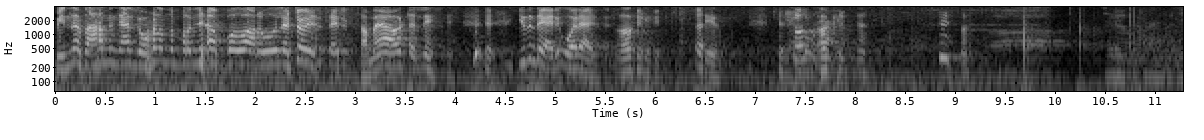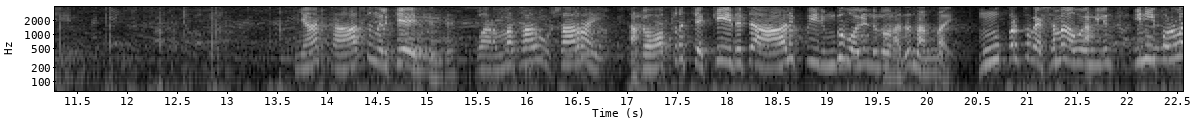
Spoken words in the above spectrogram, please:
പിന്നെ സാറിന് ഞാൻ ലോൺ ഒന്നും പറഞ്ഞ അമ്പതോ അറുപതോ ലക്ഷം എഴുതി തരും. സമയാവട്ടല്ലേ? ഇതിന്റെ കാര്യം ഒരാഴ്ച. ഓക്കെ. ഓക്കെ. ഞാൻ കാത്തു നിൽക്കുകയായിരുന്നു? വർമ്മ സാർ ഉഷാറായി. ഡോക്ടർ ചെക്ക് ചെയ്തിട്ട് ആളിപ്പോ ഇരുമ്പ് പോലെ ഉണ്ടെന്ന് പറഞ്ഞു. അത് നന്നായി. മൂപ്പർക്ക് വിഷമാവുമെങ്കിലും ഇനിയിപ്പോ ഉള്ള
